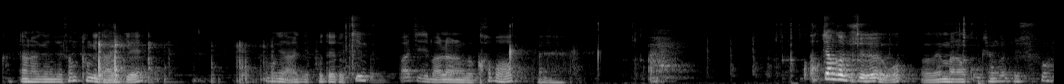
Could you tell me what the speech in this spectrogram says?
간단하게 이제 선풍기 날개 선풍기 날개 그대로 끼 빠지지 말라는 거 커버. 예. 꼭 잠가 주셔요 이거. 어, 웬만하면 꼭 잠가 주시고.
